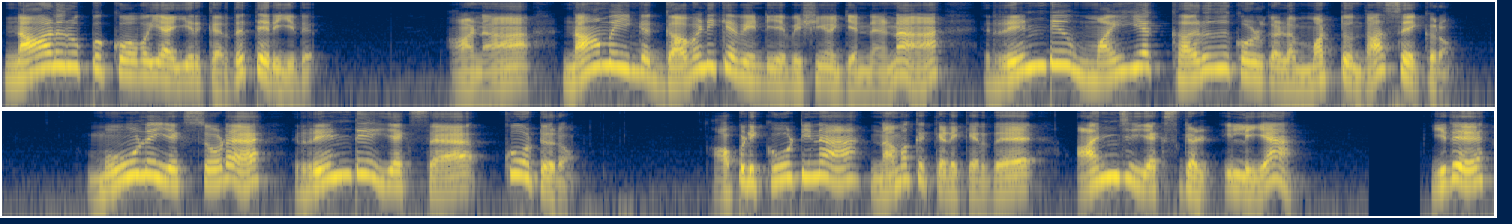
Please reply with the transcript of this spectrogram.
நாலுறுப்பு கோவையா இருக்கிறது தெரியுது. ஆனா நாம இங்க கவனிக்க வேண்டிய விஷயம் என்னன்னா ரெண்டு மைய கருதுகோள்களை மட்டும்தான் சேர்க்கிறோம். மூணு எக்ஸோட ரெண்டு எக்ஸை கூட்டுறோம். அப்படி கூட்டினா நமக்கு கிடைக்கிறது அஞ்சு எக்ஸ்கள் இல்லையா? இது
